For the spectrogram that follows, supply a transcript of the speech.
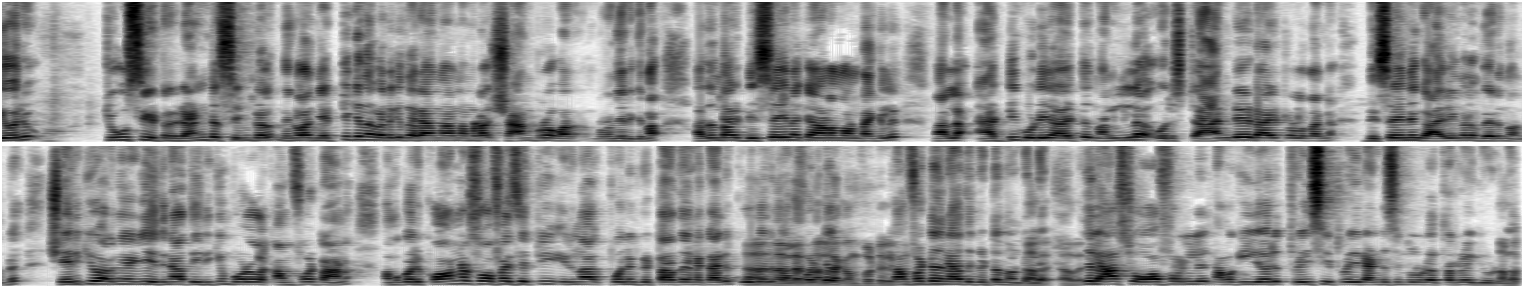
ഈ ഒരു ടു സീറ്റർ രണ്ട് സിംഗിൾ നിങ്ങളെ ഞെട്ടിക്കുന്ന വിലയ്ക്ക് തരാമെന്നാണ് നമ്മുടെ ഷാൻ ബ്രോ പറ- പറഞ്ഞിരിക്കുന്നത്. അതെന്താ ഡിസൈനൊക്കെ ആണെന്നുണ്ടെങ്കിൽ നല്ല അടിപൊളിയായിട്ട് നല്ല ഒരു സ്റ്റാൻഡേർഡ് ആയിട്ടുള്ള തന്നെ ഡിസൈനും കാര്യങ്ങളും വരുന്നുണ്ട്. ശരിക്കും പറഞ്ഞു കഴിഞ്ഞാൽ ഇതിനകത്ത് ഇരിക്കുമ്പോഴുള്ള കംഫർട്ടാണ് നമുക്കൊരു കോർണർ സോഫ സെറ്റ് ഇരുന്നാൽ പോലും കിട്ടാത്തതിനേക്കാൾ കൂടുതൽ കംഫർട്ട് കംഫർട്ട് ഇതിനകത്ത് കിട്ടുന്നുണ്ടല്ലേ? അതെ. ഇത് ലാസ്റ്റ് ഓഫറിൽ നമുക്ക് ഈ ഒരു ത്രീ സീറ്റർ ഈ രണ്ട് സിംഗിൾ കൂടെ എത്ര രൂപയ്ക്ക് കൊടുക്കും?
